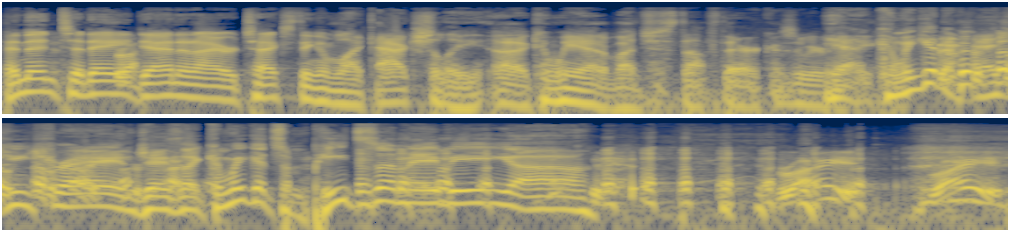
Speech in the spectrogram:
And then today, Dan and I are texting him like, "Actually, uh, can we add a bunch of stuff there? Because we were Yeah, can we get a veggie tray? And Jay's like, can we get some pizza maybe? Uh, right, right.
